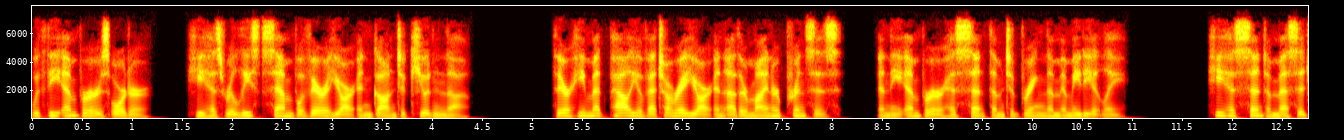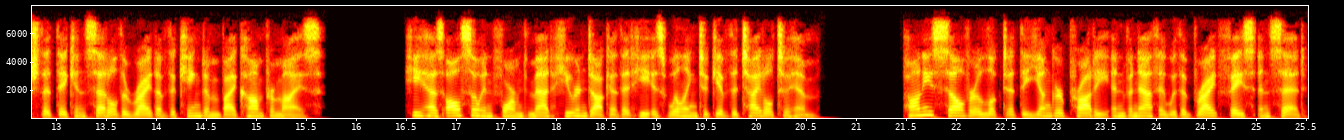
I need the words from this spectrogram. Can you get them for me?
With the emperor's order, he has released Sambhavarayar and gone to Kudantha. There he met Palyavetarayar and other minor princes, and the emperor has sent them to bring them immediately. He has sent a message that they can settle the right of the kingdom by compromise. He has also informed Madhurandaka that he is willing to give the title to him. Pani Selvar looked at the younger Prati and Vanatha with a bright face and said,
